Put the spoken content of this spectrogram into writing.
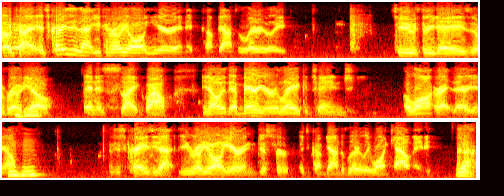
so tight. It's crazy that you can rodeo all year and it come down to literally two, three days of rodeo. Mm-hmm. And it's like, wow, you know, a barrier relay could change a lot right there, you know? Mm-hmm it's just crazy that you rodeo all year and just for it to come down to literally one cow, maybe. Yeah.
